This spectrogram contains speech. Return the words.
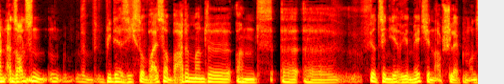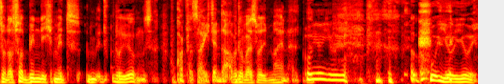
Und ansonsten, wie der sich so weißer Bademantel und äh, äh, 14-jährige Mädchen abschleppen und so, das verbinde ich mit, mit Udo Jürgens. Oh Gott, was sage ich denn da? Aber du weißt, was ich meine. Uiuiui. Uiuiui.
